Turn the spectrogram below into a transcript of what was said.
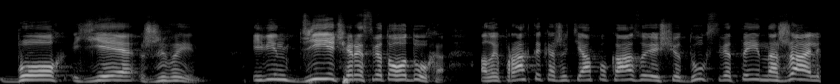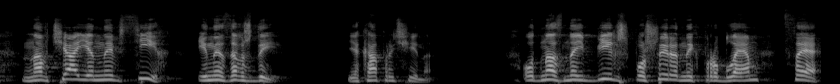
Бог є живим. І він діє через Святого Духа. Але практика життя показує, що Дух Святий, на жаль, навчає не всіх і не завжди. Яка причина? Одна з найбільш поширених проблем це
